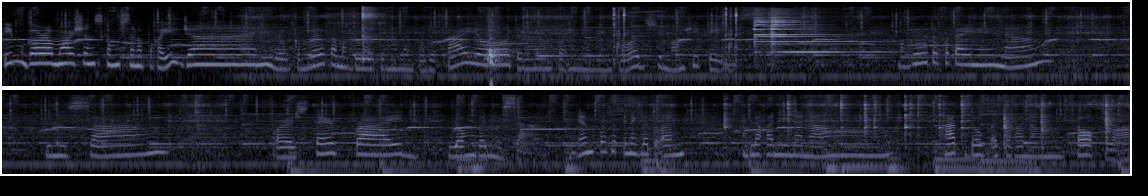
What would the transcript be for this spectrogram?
Team Gora Martians, kamusta na po kayo dyan? Welcome, welcome. Magluluto naman po tayo. Ito na naman po inyong lingkod, si Ma'am She Taste. Magluluto po tayo ngayon ng inisang or stir-fried longganisa. Yan po sa pinaglatuan nila kanina ng hotdog at saka ng tokwa.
